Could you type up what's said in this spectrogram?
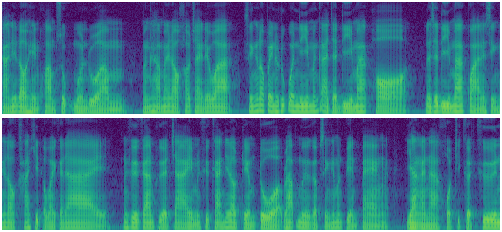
การที่เราเห็นความสุขมวลรวม มันทำให้เราเข้าใจได้ว่า สิ่งที่เราเป็นทุกวันนี้มันก็อาจจะดีมากพอและจะดีมากกว่าในสิ่งที่เราคาดคิดเอาไว้ก็ได้ มันคือการเผื่อใจ มันคือการที่เราเตรียมตัวรับมือกับสิ่งที่มันเปลี่ยนแปลง อย่างอนาคตที่เกิดขึ้น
